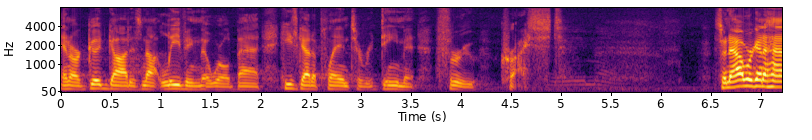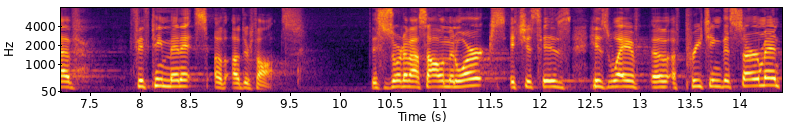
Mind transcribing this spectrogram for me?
And our good God is not leaving the world bad. He's got a plan to redeem it through Christ. So, now we're going to have 15 minutes of other thoughts. This is sort of how Solomon works. It's just his, his way of, of preaching this sermon.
